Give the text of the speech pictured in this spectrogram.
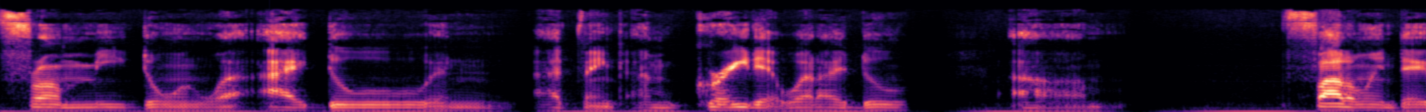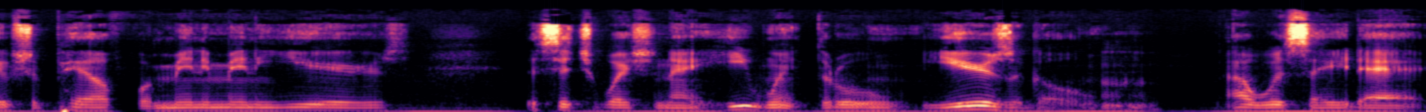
from me doing what I do, and I think I'm great at what I do, um, following Dave Chappelle for many, many years, the situation that he went through years ago, Mhm. I would say that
